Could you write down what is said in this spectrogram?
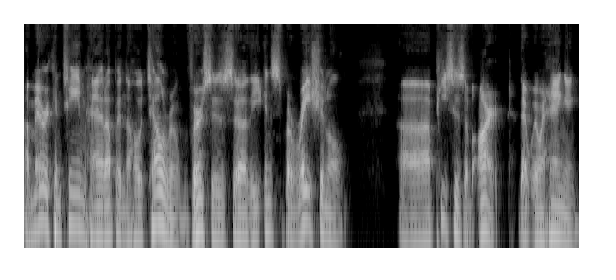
American team had up in the hotel room versus uh, the inspirational uh, pieces of art that were hanging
